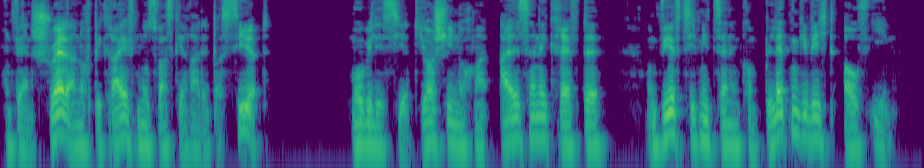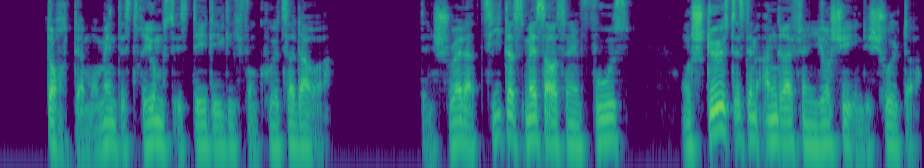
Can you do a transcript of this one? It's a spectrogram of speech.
Und während Shredder noch begreifen muss, was gerade passiert, mobilisiert Yoshi nochmal all seine Kräfte und wirft sich mit seinem kompletten Gewicht auf ihn. Doch der Moment des Triumphs ist lediglich von kurzer Dauer. Denn Shredder zieht das Messer aus seinem Fuß und stößt es dem angreifenden Yoshi in die Schulter,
